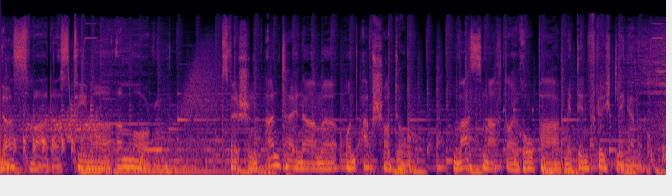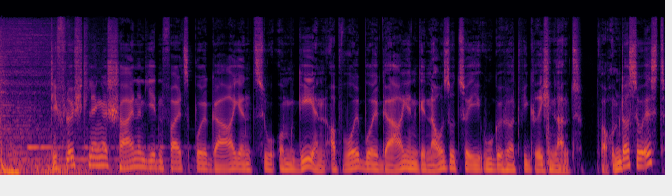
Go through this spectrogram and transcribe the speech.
Das war das Thema am Morgen. Zwischen Anteilnahme und Abschottung. Was macht Europa mit den Flüchtlingen? Die Flüchtlinge scheinen jedenfalls Bulgarien zu umgehen, obwohl Bulgarien genauso zur EU gehört wie Griechenland. Warum das so ist?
